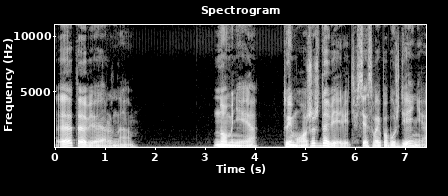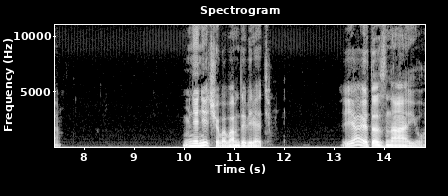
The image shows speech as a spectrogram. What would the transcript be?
Это верно. Но мне ты можешь доверить все свои побуждения. Мне нечего вам доверять. Я это знаю.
